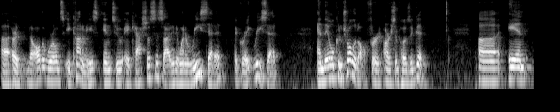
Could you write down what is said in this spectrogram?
uh, or the, all the world's economies, into a cashless society. They want to reset it, the Great Reset, and they will control it all for our supposed good. Uh, and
